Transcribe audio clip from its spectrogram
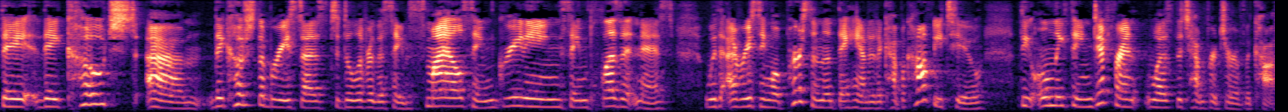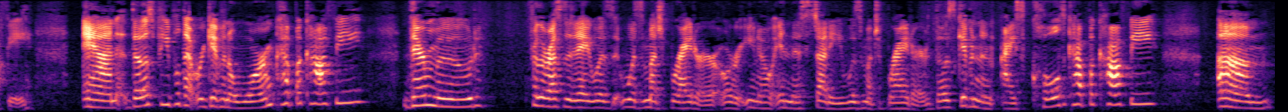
they they coached um, they coached the baristas to deliver the same smile same greeting same pleasantness with every single person that they handed a cup of coffee to. The only thing different was the temperature of the coffee. And those people that were given a warm cup of coffee their mood for the rest of the day was was much brighter or you know in this study was much brighter. Those given an ice cold cup of coffee um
